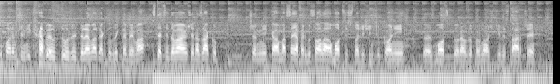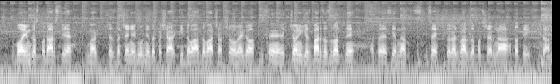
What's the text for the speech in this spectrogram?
Wyporem ciągnika był duży dylemat, jak to zwykle bywa. Zdecydowałem się na zakup ciągnika Maseja Fergusona o mocy 110 koni. To jest moc, która w zupełności wystarczy w moim gospodarstwie. Ma przeznaczenie głównie do kosiarki, do ładowacza czołowego. Ciągnik jest bardzo zwrotny, a to jest jedna z cech, która jest bardzo potrzebna do tych prac.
